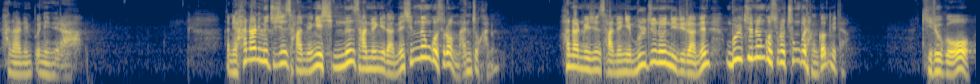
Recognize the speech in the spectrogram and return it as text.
하나님뿐이니라. 아니 하나님이 주신 사명이 심는 사명이라면 심는 곳으로 만족하는 하나님이 주신 사명이 물 주는 일이라면 물 주는 곳으로 충분한 겁니다. 기르고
